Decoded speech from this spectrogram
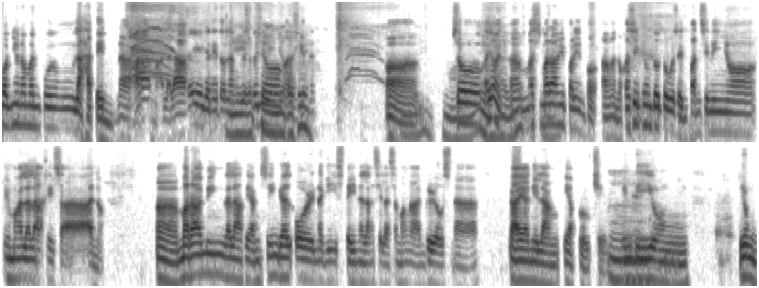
wag niyo naman pong lahatin na ah, mga lalaki, ganito lang Mahirap gusto niyo. Ah, Mga so, ayun, inahalal. ah, mas marami pa rin po ang ano. Kasi kung tutuusin, pansinin niyo yung mga lalaki sa ano, ah, maraming lalaki ang single or nag stay na lang sila sa mga girls na kaya nilang i-approachin. Mm. Hindi yung yung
